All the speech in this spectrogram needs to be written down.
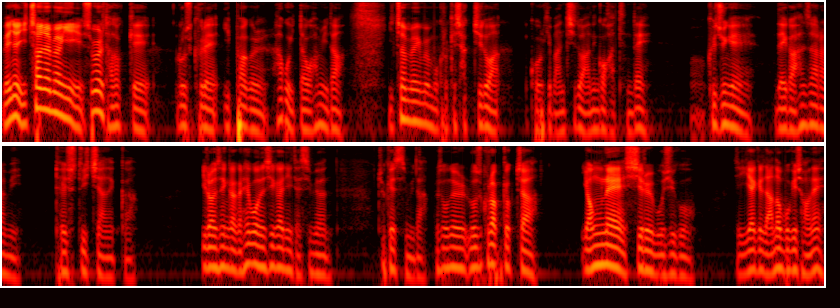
매년 2천여 명이 25개 로스쿨에 입학을 하고 있다고 합니다. 2천 명이면 뭐 그렇게 작지도 않고 그렇게 많지도 않은 것 같은데 어, 그 중에 내가 한 사람이 될 수도 있지 않을까 이런 생각을 해보는 시간이 됐으면 좋겠습니다. 그래서 오늘 로스쿨 합격자 영래 씨를 모시고 이야기를 나눠보기 전에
